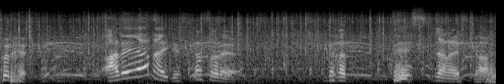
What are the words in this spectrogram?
それあれやないですかそれ。なんかですじゃないですか。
